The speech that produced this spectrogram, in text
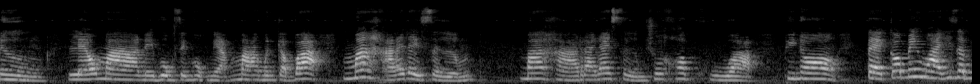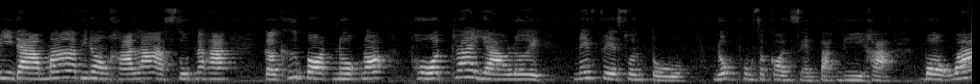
หนึ่ง แล้วมาในวงเซ็งหกเนี่ย มาเหมือนกับว่ามาหารายได้เสริม มาหารายได้เสริมช่วยครอบครัว พี่น้อง แต่ก็ไม่ไหวที่จะมีดราม่าพี่น้องคะล่าสุดนะคะ ก็คือบอดนกเนาะโพสต์ร่ายยาวเลย ในเฟซส่วนตัวนกพงศกรแสนปากดีค่ะ บอกว่า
